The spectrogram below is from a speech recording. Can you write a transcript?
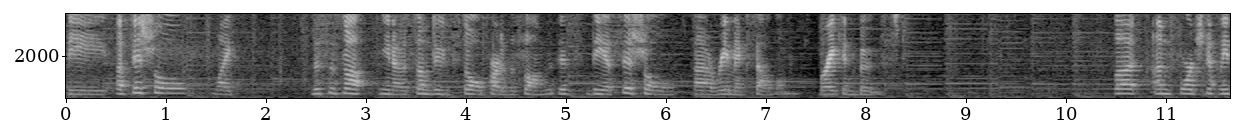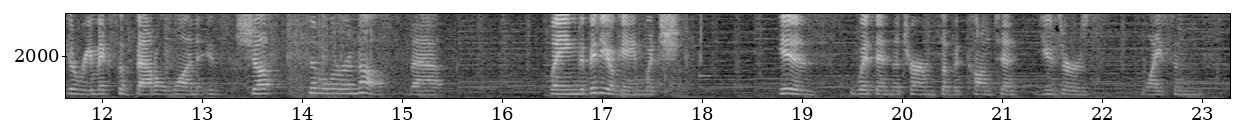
the official like this is not you know some dude stole part of the song it's the official uh, remix album break and boost but unfortunately the remix of battle 1 is just similar enough that playing the video game, which is within the terms of the content users license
